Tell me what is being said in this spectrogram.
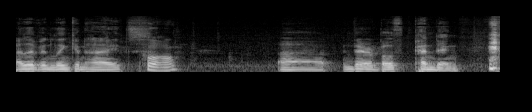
I live in Lincoln Heights. Cool. Uh, and they're both pending.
